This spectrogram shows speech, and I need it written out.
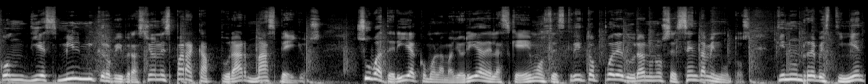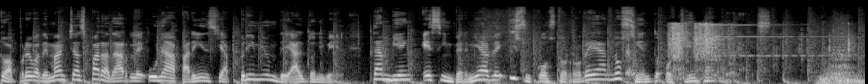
con 10.000 microvibraciones para capturar más vellos. Su batería, como la mayoría de las que hemos descrito, puede durar unos 60 minutos. Tiene un revestimiento a prueba de manchas para darle una apariencia premium de alto nivel. También es impermeable y su costo rodea los 180 dólares.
